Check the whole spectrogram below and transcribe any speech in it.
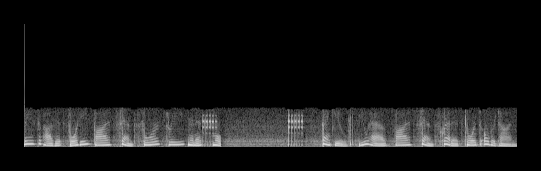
Please deposit 45 cents for three minutes more. Thank you. You have 5 cents credit towards overtime.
